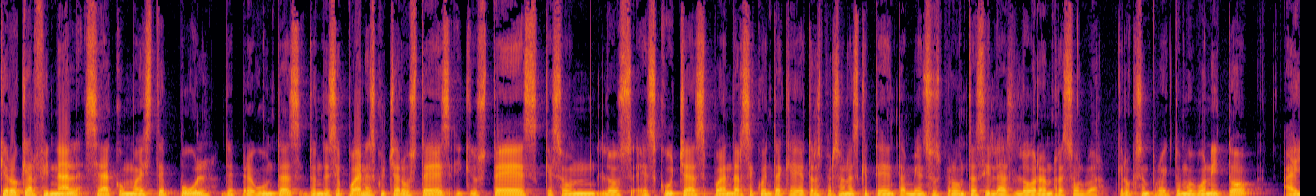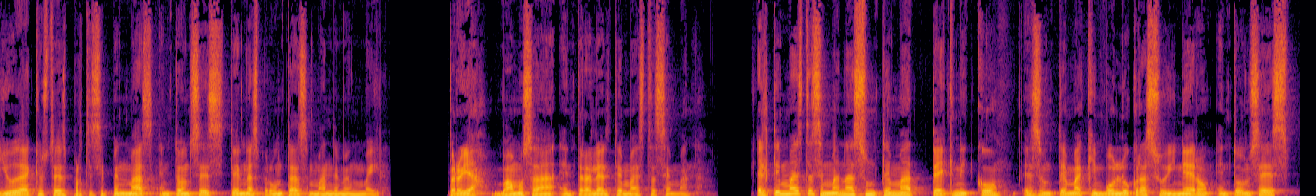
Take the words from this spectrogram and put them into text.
Quiero que al final sea como este pool de preguntas donde se puedan escuchar a ustedes y que ustedes, que son los escuchas, puedan darse cuenta que hay otras personas que tienen también sus preguntas y las logran resolver. Creo que es un proyecto muy bonito, ayuda a que ustedes participen más, entonces si tienen las preguntas, mándenme un mail. Pero ya, vamos a entrarle al tema de esta semana. El tema de esta semana es un tema técnico, es un tema que involucra su dinero, entonces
